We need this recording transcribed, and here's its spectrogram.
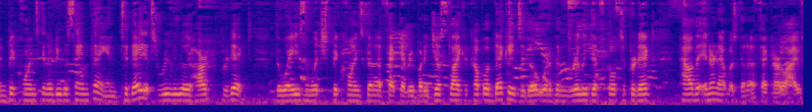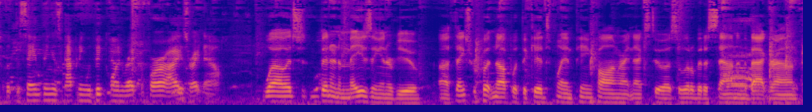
And Bitcoin's going to do the same thing. And today it's really, really hard to predict the ways in which Bitcoin's going to affect everybody. Just like a couple of decades ago, it would have been really difficult to predict how the internet was going to affect our lives. But the same thing is happening with Bitcoin right before our eyes right now. Well, it's been an amazing interview. Uh, thanks for putting up with the kids playing ping pong right next to us, a little bit of sound in the background.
